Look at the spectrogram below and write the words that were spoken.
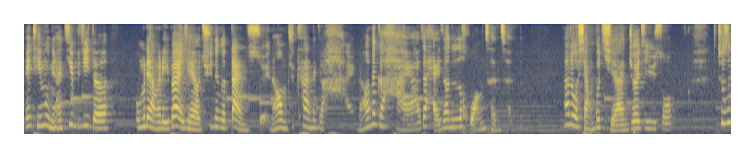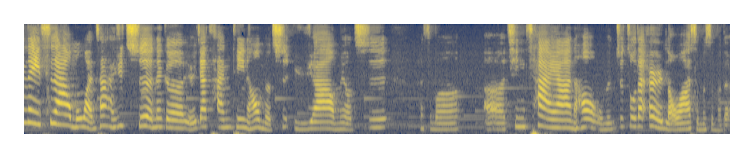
诶，提姆，你还记不记得？我们两个礼拜以前有去那个淡水，然后我们去看那个海，然后那个海啊，在海上就是黄澄澄的。那如果想不起来，你就会继续说，就是那一次啊，我们晚餐还去吃了那个有一家餐厅，然后我们有吃鱼啊，我们有吃什么呃青菜啊，然后我们就坐在二楼啊，什么什么的。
